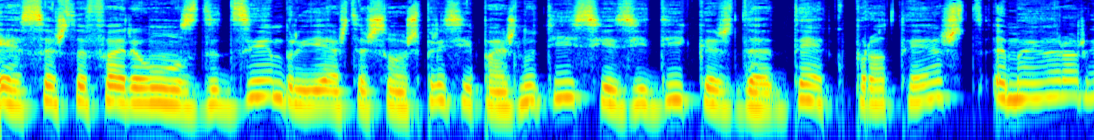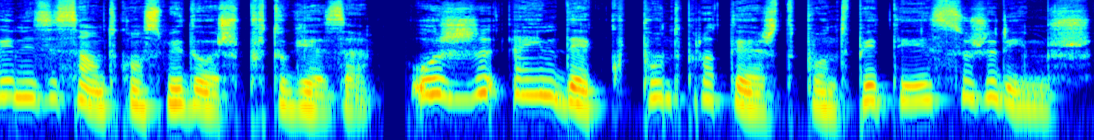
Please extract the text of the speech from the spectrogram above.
É sexta-feira, 11 de dezembro, e estas são as principais notícias e dicas da DECO Proteste, a maior organização de consumidores portuguesa. Hoje, em DECO.proteste.pt, sugerimos:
